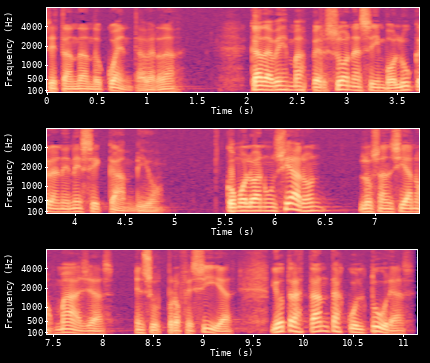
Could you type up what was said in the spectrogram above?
Se están dando cuenta, ¿verdad? Cada vez más personas se involucran en ese cambio, como lo anunciaron los ancianos mayas en sus profecías y otras tantas culturas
